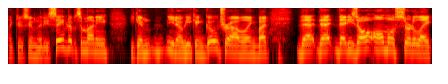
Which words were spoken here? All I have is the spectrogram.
like to assume that he saved up some money, he can, you know, he can go traveling, but that that that he's all almost sort of like,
